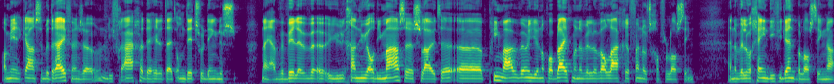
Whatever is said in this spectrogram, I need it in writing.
Amerikaanse bedrijven en zo. Die vragen de hele tijd om dit soort dingen. Dus nou ja, we willen, we, jullie gaan nu al die mazen sluiten. Uh, prima, we willen hier nog wel blijven, maar dan willen we wel lagere vennootschapsbelasting. En dan willen we geen dividendbelasting. Nou,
